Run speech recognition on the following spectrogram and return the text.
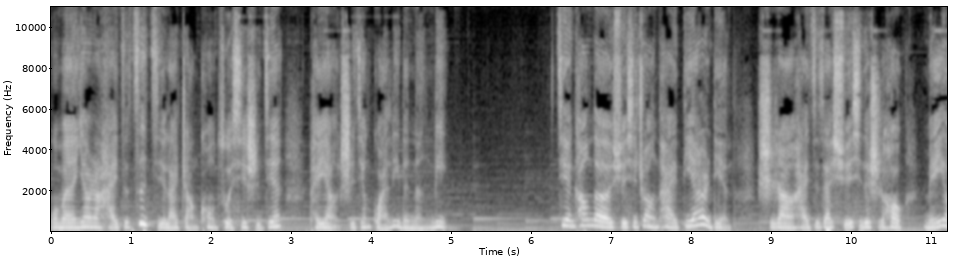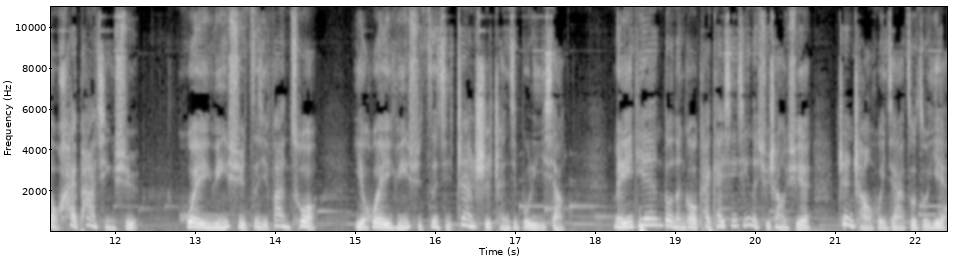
我们要让孩子自己来掌控作息时间，培养时间管理的能力。健康的学习状态，第二点是让孩子在学习的时候没有害怕情绪，会允许自己犯错，也会允许自己暂时成绩不理想，每一天都能够开开心心的去上学，正常回家做作业。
